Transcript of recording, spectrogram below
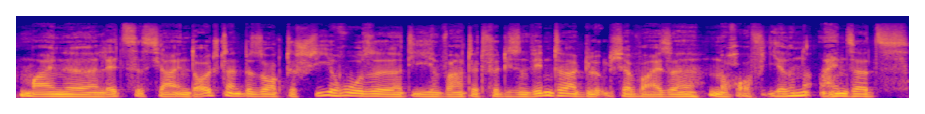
Meine letztes Jahr in Deutschland besorgte Skihose, die wartet für diesen Winter glücklicherweise noch auf ihren Einsatz.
